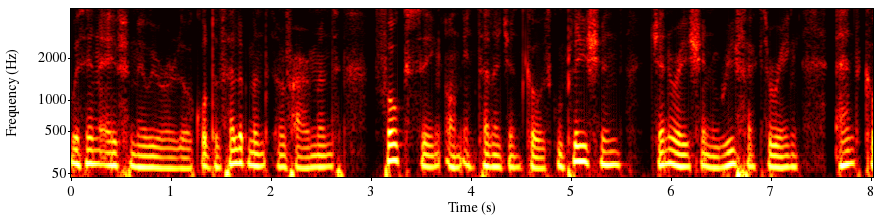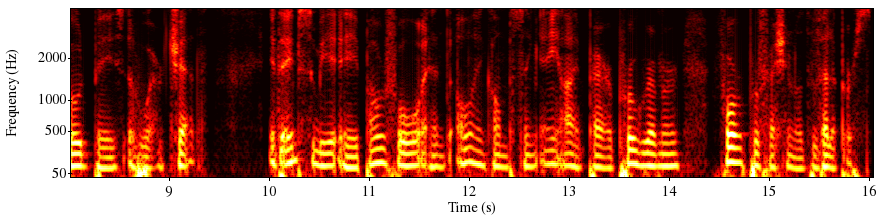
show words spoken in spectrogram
within a familiar local development environment, focusing on intelligent code completion, generation, refactoring, and code-base aware chat. It aims to be a powerful and all-encompassing AI pair programmer for professional developers.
